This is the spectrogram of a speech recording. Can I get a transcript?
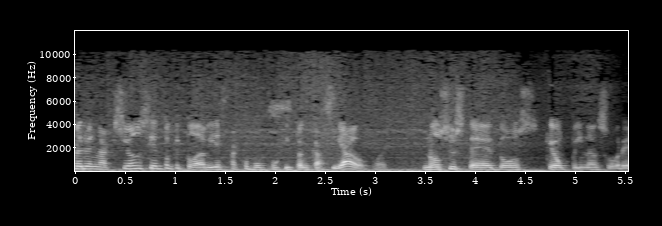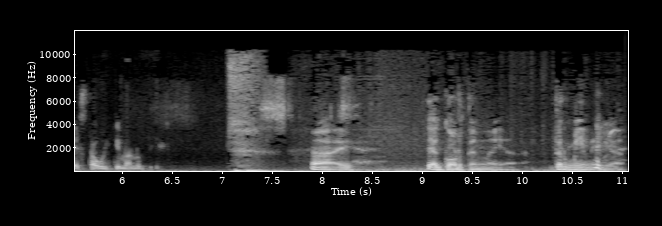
Pero en acción siento que todavía está como un poquito encasillado, pues. No sé ustedes dos qué opinan sobre esta última noticia. Ay, ya corten, ya. Terminen ya.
